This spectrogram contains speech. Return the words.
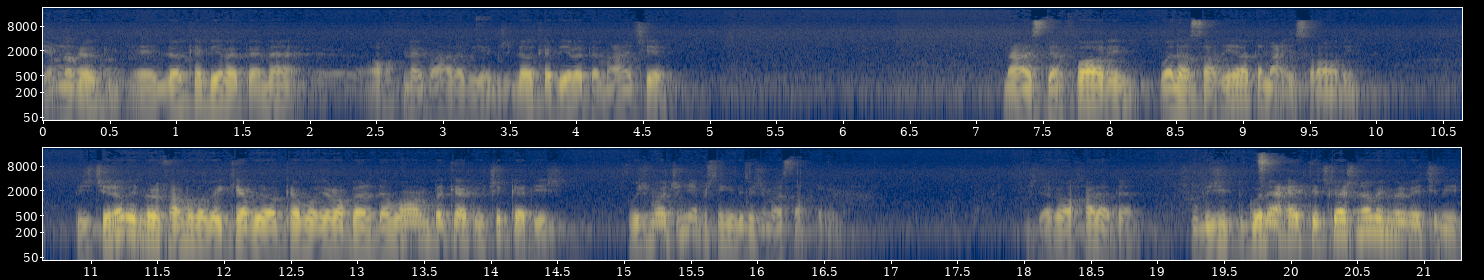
كم إيه، لا كبيرة نا أخفناك عربية بجد لا كبيرة مع چه؟ مع استغفار ولا صغيرة مع إصرار بيش چنا بيت مرو فهمو قوي كبا كبائر بردوام بكت و چه بكتش وش ما چنيا بيش تنجي بيجم استغفرون. بيش اوه خلطه و بيجي گناح هيت كچكش نبيت مرو بيت چه بيت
